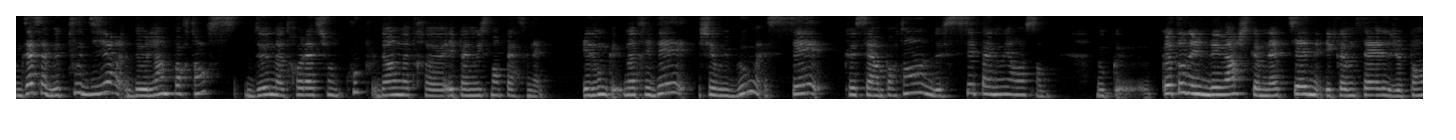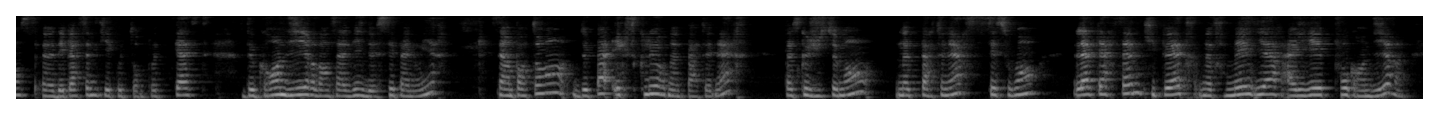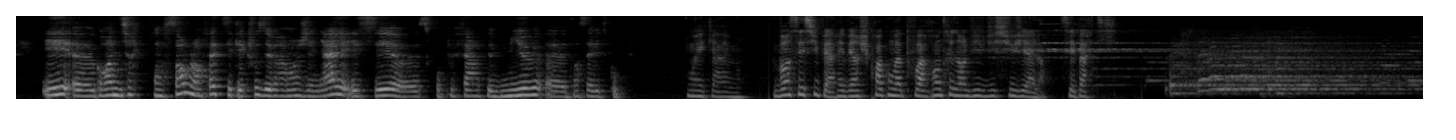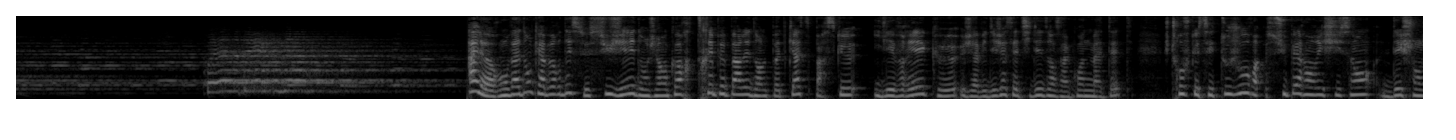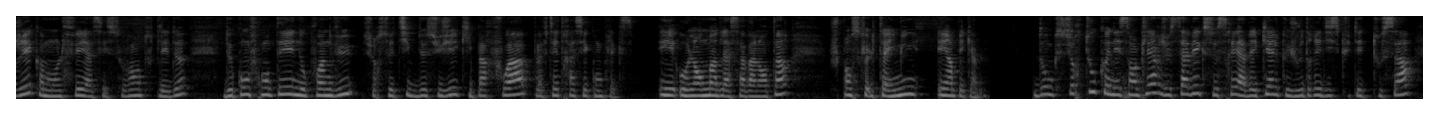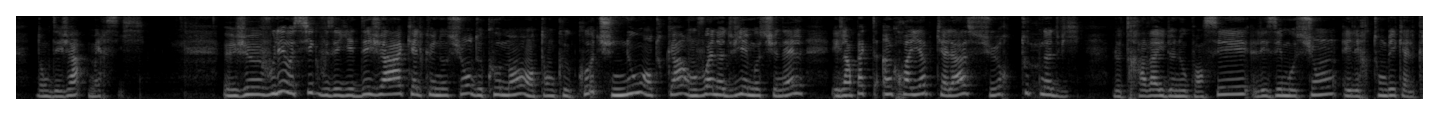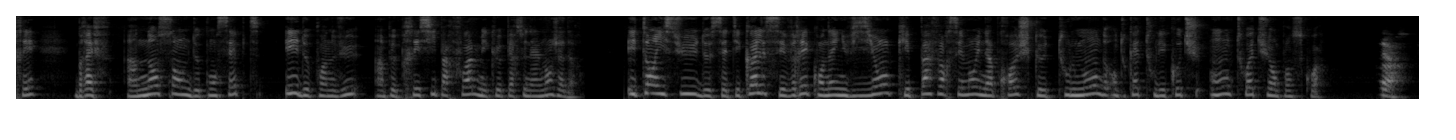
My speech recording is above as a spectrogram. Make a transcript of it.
Donc ça, ça veut tout dire de l'importance de notre relation de couple dans notre euh, épanouissement personnel. Et donc notre idée chez WeBloom, c'est que c'est important de s'épanouir ensemble. Donc euh, quand on a une démarche comme la tienne et comme celle, je pense, euh, des personnes qui écoutent ton podcast, de grandir dans sa vie, de s'épanouir, c'est important de ne pas exclure notre partenaire parce que justement, notre partenaire, c'est souvent la personne qui peut être notre meilleur allié pour grandir et euh, grandir ensemble, en fait, c'est quelque chose de vraiment génial et c'est euh, ce qu'on peut faire de mieux euh, dans sa vie de couple. Oui, carrément. Bon, c'est super. Eh bien, je crois qu'on va pouvoir rentrer dans le vif du sujet alors. C'est parti. Alors, on va donc aborder ce sujet dont j'ai encore très peu parlé dans le podcast parce que il est vrai que j'avais déjà cette idée dans un coin de ma tête. Je trouve que c'est toujours super enrichissant d'échanger, comme on le fait assez souvent toutes les deux, de confronter nos points de vue sur ce type de sujet qui parfois peuvent être assez complexes. Et au lendemain de la Saint-Valentin, je pense que le timing est impeccable. Donc surtout connaissant Claire, je savais que ce serait avec elle que je voudrais discuter de tout ça, donc déjà merci. Je voulais aussi que vous ayez déjà quelques notions de comment, en tant que coach, nous en tout cas, on voit notre vie émotionnelle et l'impact incroyable qu'elle a sur toute notre vie le travail de nos pensées, les émotions et les retombées qu'elles créent. Bref, un ensemble de concepts et de points de vue un peu précis parfois, mais que personnellement j'adore. Étant issu de cette école, c'est vrai qu'on a une vision qui n'est pas forcément une approche que tout le monde, en tout cas tous les coachs ont. Toi, tu en penses quoi? Alors,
